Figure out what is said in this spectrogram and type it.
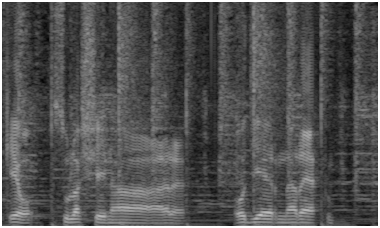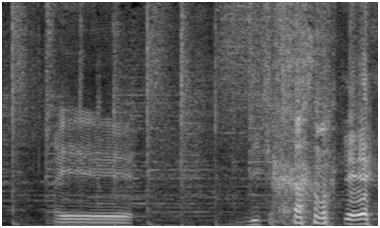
che ho sulla scena odierna rap. E diciamo che.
